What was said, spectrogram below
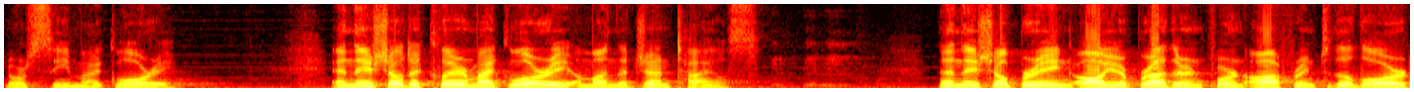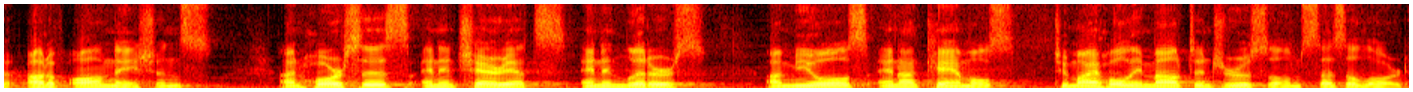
nor seen my glory. And they shall declare my glory among the Gentiles. Then they shall bring all your brethren for an offering to the Lord out of all nations, on horses and in chariots and in litters, on mules and on camels, to my holy mountain Jerusalem, says the Lord,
